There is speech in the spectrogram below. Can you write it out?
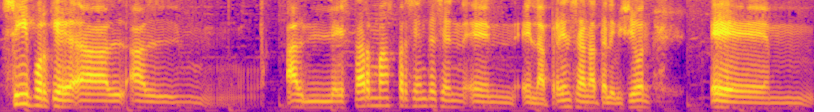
Sí, porque al, al, estar más presentes en, en, la prensa, en la televisión, eh,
